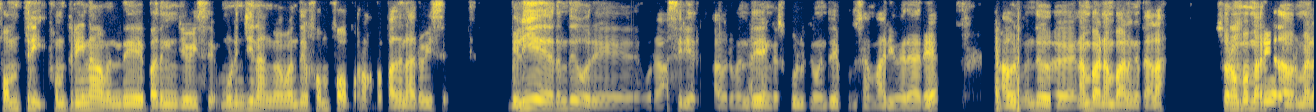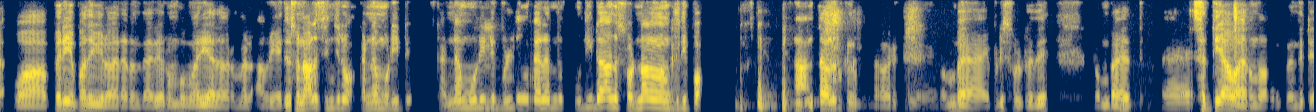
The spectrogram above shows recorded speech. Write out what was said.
ஃபம் த்ரீ ஃபம் த்ரீனா வந்து பதினஞ்சு வயசு. முடிஞ்சு நாங்க வந்து ஃபம் ஃபோர் போறோம். அப்ப பதினாறு வயசு. வெளியே இருந்து ஒரு ஒரு ஆசிரியர். அவர் வந்து எங்க ஸ்கூலுக்கு வந்து புதுசா மாறி வராரு. அவர் வந்து நம்ம நம்ம ஆளுங்க தாளா? சோ ரொம்ப மரியாதை அவர் மேல. பெரிய பதவியில வேற இருந்தாரு. ரொம்ப மரியாதை அவர் மேல. அவர் எது சொன்னாலும் செஞ்சிரும் கண்ணை மூடிட்டு. கண்ணை மூடிட்டு பில்டிங் மேல இருந்து குதிடான்னு சொன்னாலும் நாங்க குதிப்போம் அந்த அளவுக்கு நம்ம அவருக்கு ரொம்ப எப்படி சொல்றது? ரொம்ப சத்தியாவா இருந்தோம் அவருக்கு வந்துட்டு.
